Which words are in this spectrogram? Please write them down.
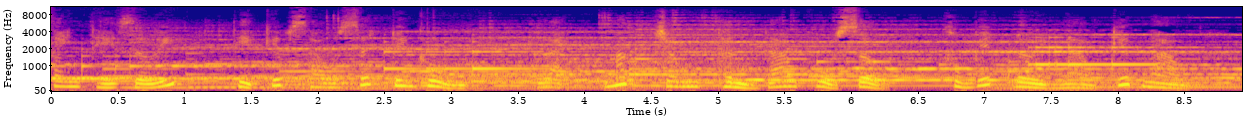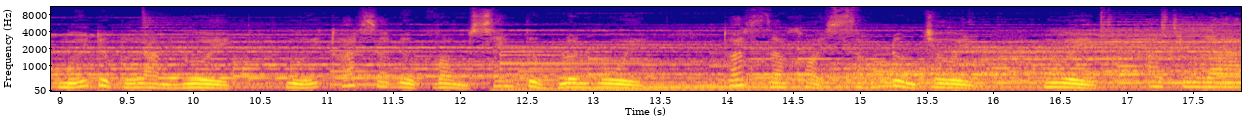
sanh thế giới thì kiếp sau rất kinh khủng, lại mắc trong thần đau khổ sở. Không biết đời nào kiếp nào mới được làm người, mới thoát ra được vòng sanh tử luân hồi, thoát ra khỏi sáu đường trời. Người asura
